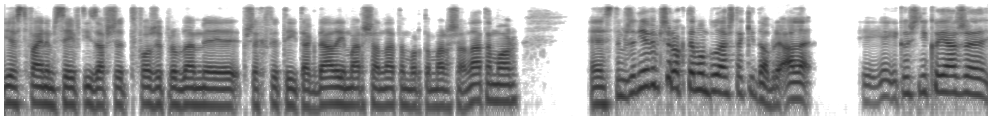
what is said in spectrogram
jest fajnym safety, zawsze tworzy problemy, przechwyty i tak dalej. Marshawn Latimore to Marshawn Latimore. E, Z tym, że nie wiem, czy rok temu był aż taki dobry, ale ja jakoś nie kojarzę,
